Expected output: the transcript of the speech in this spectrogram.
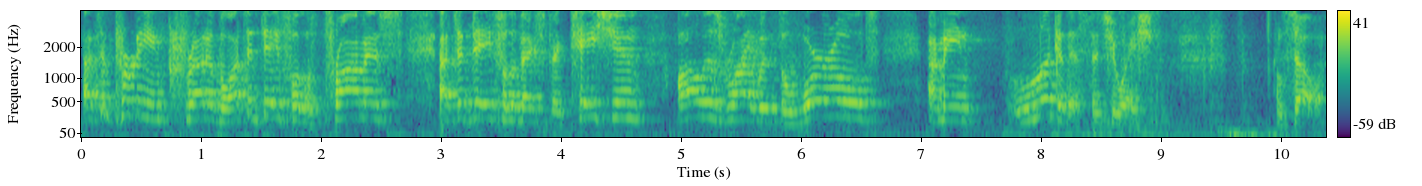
That's a pretty incredible. That's a day full of promise. That's a day full of expectation. All is right with the world. I mean, look at this situation. And so,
